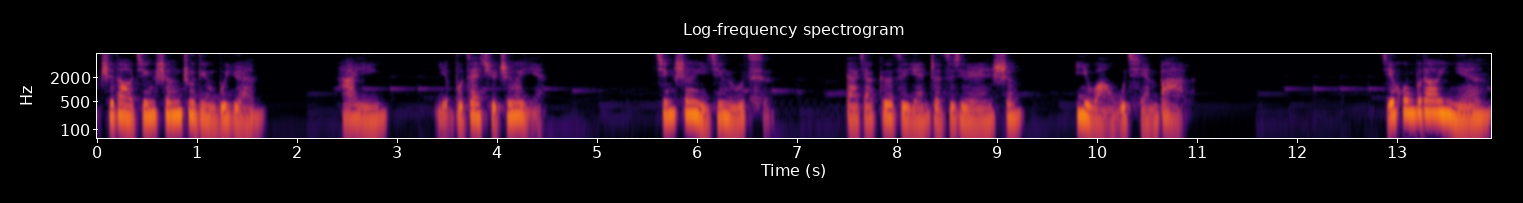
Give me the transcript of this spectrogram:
知道今生注定无缘。”阿莹。也不再去遮掩，今生已经如此，大家各自沿着自己的人生，一往无前罢了。结婚不到一年，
